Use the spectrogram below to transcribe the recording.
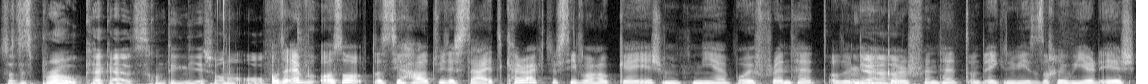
So das Broken, gell, das kommt irgendwie schon noch oft. Oder einfach auch so, dass sie halt wieder Side-Character sind, der halt gay ist und nie einen Boyfriend hat oder nie Ja. eine Girlfriend hat und irgendwie so ein bisschen weird ist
